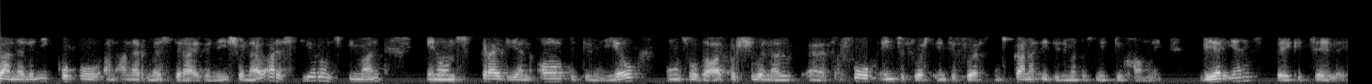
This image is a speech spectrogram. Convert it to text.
kan hulle nie koppel aan ander misdrywe nie. So nou arresteer ons iemand en ons kry DNA op die toneel, ons wil daai persoon nou uh, vervolg ensovoorts ensovoorts. Ons kan dit nie doen omdat ons nie toegang nie. Weereens Bekitsele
